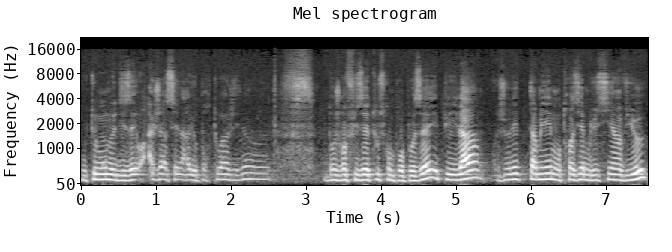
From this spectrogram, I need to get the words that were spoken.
Donc tout le monde me disait oh, j'ai un scénario pour toi. Donc je refusais tout ce qu'on me proposait. Et puis là, je venais de terminer mon troisième Lucien vieux.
